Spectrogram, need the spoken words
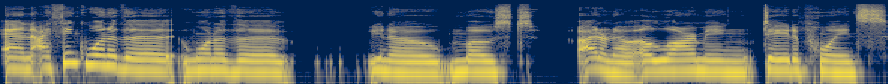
And I think one of the one of the you know, most, I don't know, alarming data points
